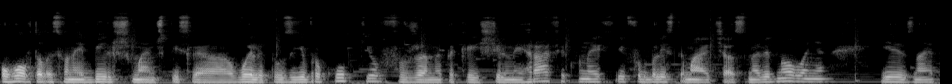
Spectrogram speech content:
Оговтались вони більш-менш після виліту з Єврокубків. Вже не такий щільний графік в них, і футболісти мають час на відновлення. І знаєте,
